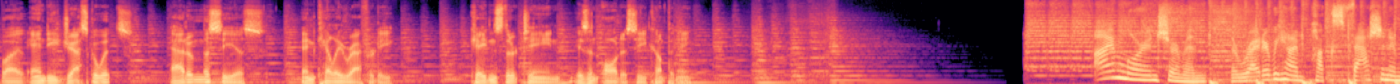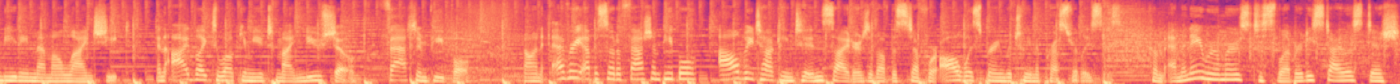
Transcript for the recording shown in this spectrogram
by Andy Jaskowitz, Adam Macias, and Kelly Rafferty. Cadence 13 is an Odyssey company. I'm Lauren Sherman, the writer behind Puck's fashion and beauty memo line sheet, and I'd like to welcome you to my new show, Fashion People. On every episode of Fashion People, I'll be talking to insiders about the stuff we're all whispering between the press releases, from M&A rumors to celebrity stylist dish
